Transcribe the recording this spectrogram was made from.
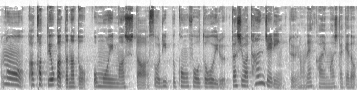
あの、あ、買ってよかったなと思いました。そう、リップコンフォートオイル。私はタンジェリンというのをね、買いましたけど、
